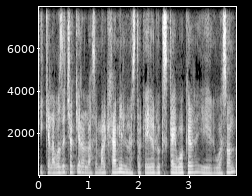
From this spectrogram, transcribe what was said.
y que la voz de Chucky ahora la hace Mark Hamill, nuestro querido Luke Skywalker y el Guasón.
